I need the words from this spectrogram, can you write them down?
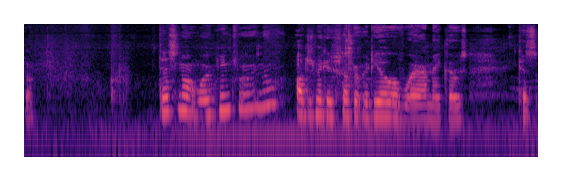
so that's not working for right now. I'll just make a separate video of where I make those. Because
